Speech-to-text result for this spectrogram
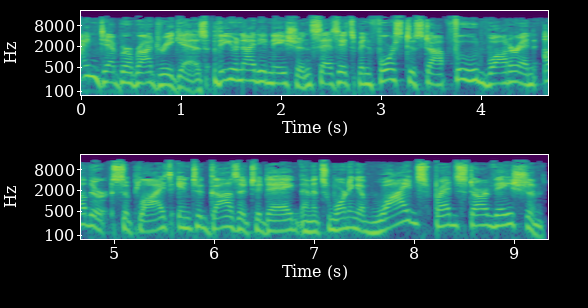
I'm Deborah Rodriguez. The United Nations says it's been forced to stop food, water, and other supplies into Gaza today, and it's warning of widespread starvation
